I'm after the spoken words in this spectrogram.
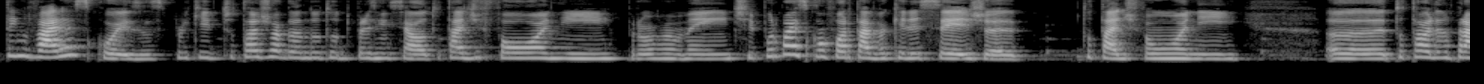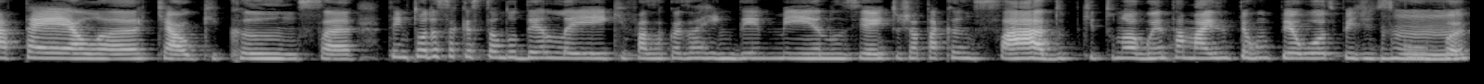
tem várias coisas, porque tu tá jogando tudo presencial, tu tá de fone, provavelmente, por mais confortável que ele seja, tu tá de fone. Uh, tu tá olhando pra tela, que é algo que cansa. Tem toda essa questão do delay, que faz a coisa render menos. E aí tu já tá cansado, porque tu não aguenta mais interromper o outro, pedir desculpa.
